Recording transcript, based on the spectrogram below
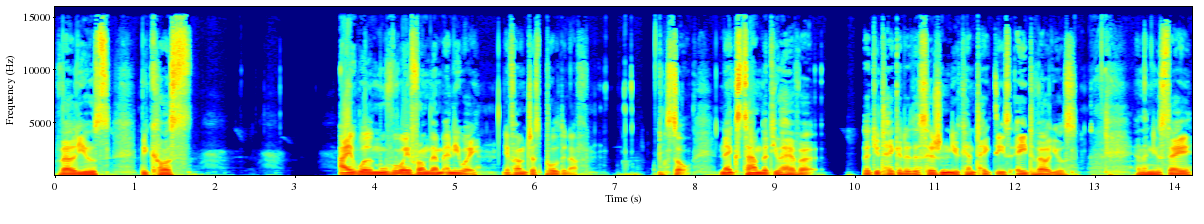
values because I will move away from them anyway if I'm just pulled enough. So next time that you have a that you take a decision, you can take these eight values, and then you say,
